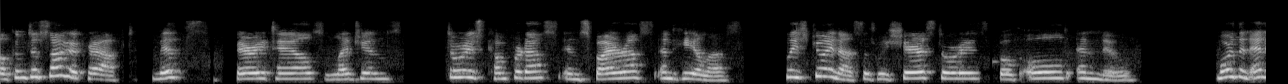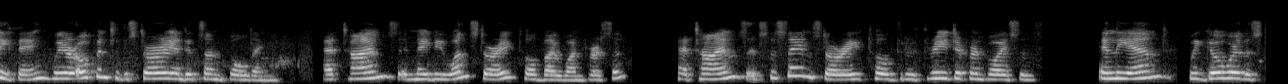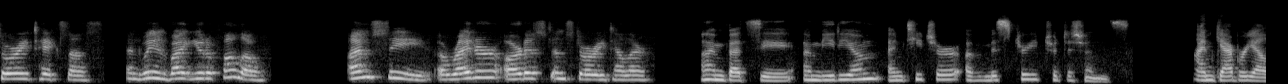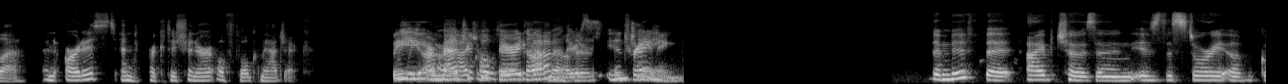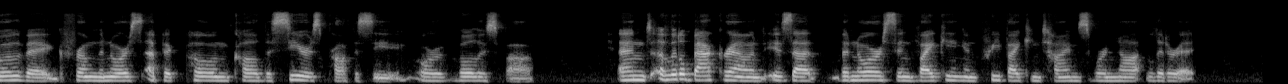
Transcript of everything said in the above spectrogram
Welcome to SagaCraft. Myths, fairy tales, legends, stories comfort us, inspire us, and heal us. Please join us as we share stories both old and new. More than anything, we are open to the story and its unfolding. At times, it may be one story told by one person. At times, it's the same story told through three different voices. In the end, we go where the story takes us, and we invite you to follow. I'm C, a writer, artist, and storyteller. I'm Betsy, a medium and teacher of mystery traditions. I'm Gabriella, an artist and practitioner of folk magic. We, we are magical fairy godmothers in training. The myth that I've chosen is the story of Gullveig from the Norse epic poem called the Seer's Prophecy, or Voluspa. And a little background is that the Norse in Viking and pre Viking times were not literate.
